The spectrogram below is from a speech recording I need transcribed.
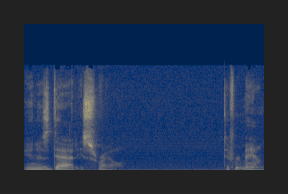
in his dad, Israel. Different man.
